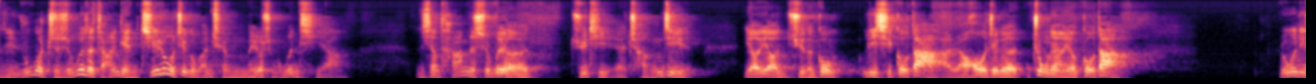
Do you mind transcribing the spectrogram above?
你如果只是为了长一点肌肉，这个完全没有什么问题啊。你像他们是为了举铁成绩，要要举得够力气够大，然后这个重量要够大。如果你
